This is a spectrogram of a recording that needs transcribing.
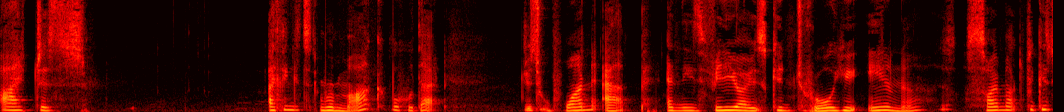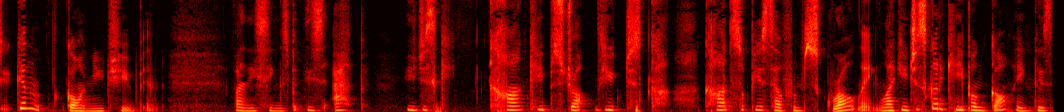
I just I think it's remarkable that just one app and these videos can draw you in so much because you can go on YouTube and find these things, but this app you just can't keep stop. You just can't stop yourself from scrolling. Like you just got to keep on going because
